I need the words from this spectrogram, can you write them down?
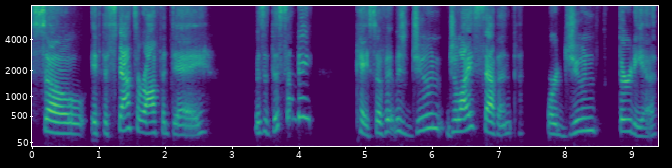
So if the stats are off a day, was it this Sunday? Okay, so if it was June, July 7th or June 30th,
